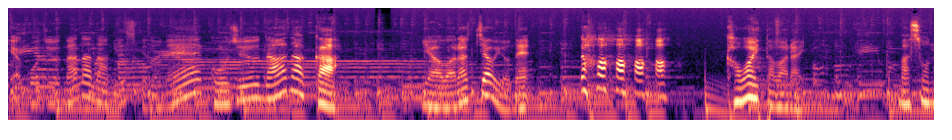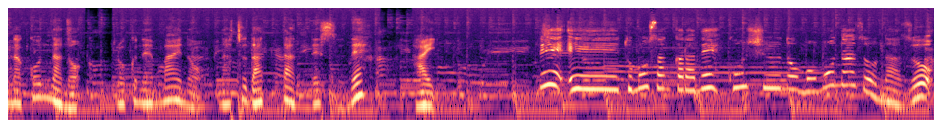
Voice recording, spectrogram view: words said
いや57なんですけどね。57か。いや笑っちゃうよね。あはははは乾いた笑い。まあそんなこんなの6年前の夏だったんですね。はい。でえー、ともさんからね今週の「桃なぞなぞ」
